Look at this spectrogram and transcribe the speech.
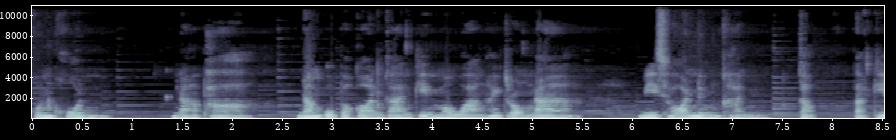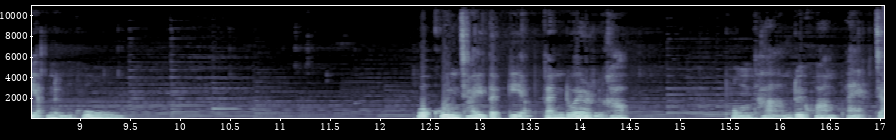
ข้นๆ นาพานำอุปกรณ์การกินมาวางให้ตรงหน้า มีช้อนหนึ่งคันกับตะเกียบหนึ่งคู่ พวกคุณใช้ตะเกียบกันด้วยหรือครับ ผมถามด้วยความแปลกใจ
